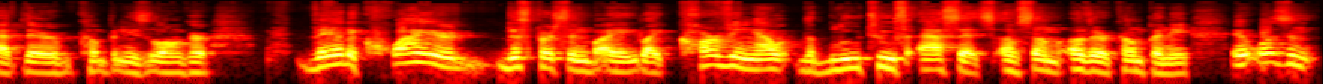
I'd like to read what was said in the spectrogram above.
at their companies longer. They had acquired this person by like carving out the Bluetooth assets of some other company. It wasn't,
